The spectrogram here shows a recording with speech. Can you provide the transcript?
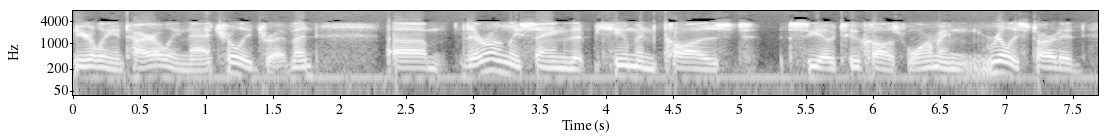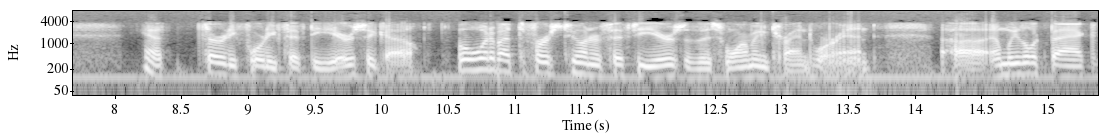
nearly entirely naturally driven. Um, they're only saying that human caused CO2 caused warming really started you know, 30, 40, 50 years ago. Well, what about the first 250 years of this warming trend we're in? Uh, and we look back,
